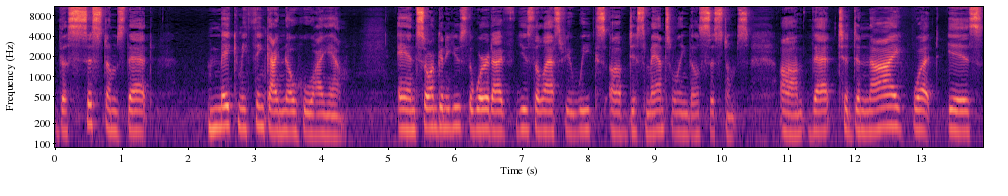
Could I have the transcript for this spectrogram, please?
the systems that make me think I know who I am. And so I'm going to use the word I've used the last few weeks of dismantling those systems. Um, that to deny what is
